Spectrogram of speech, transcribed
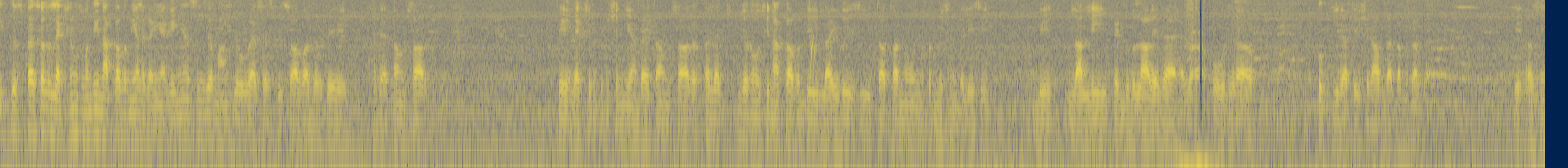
ਇੱਕ ਸਪੈਸ਼ਲ ਇਲੈਕਸ਼ਨ ਸੰਬੰਧੀ ਨਾਕਾਬੰਦੀਆਂ ਲਗਾਈਆਂ ਗਈਆਂ ਸੀ, ਜੋ ਮਾਨਯੋਗ ਐਸਐਸਪੀ ਸਾਹਿਬ ਆਦਰ ਦੇ ਹਦਾਇਤਾਂ ਅਨੁਸਾਰ ਤੇ ਇਲੈਕਸ਼ਨ ਕਮਿਸ਼ਨ ਦੀਆਂ ਹਦਾਇਤਾਂ ਅਨੁਸਾਰ ਇਲੈਕਸ਼- ਜਦੋਂ ਅਸੀਂ ਨਾਕਾਬੰਦੀ ਲਾਈ ਹੋਈ ਸੀ ਤਾਂ ਸਾਨੂੰ ਇਨਫੋਰਮੇਸ਼ਨ ਮਿਲੀ ਸੀ ਵੀ ਲਾਲੀ ਪਿੰਡ ਬੁਲਾਲੇ ਦਾ ਹੈਗਾ, ਉਹ ਜਿਹੜਾ ਭੁੱਕੀ ਦਾ ਤੇ ਸ਼ਰਾਬ ਦਾ ਕੰਮ ਕਰਦਾ। ਹੈ ਤੇ ਅਸੀਂ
